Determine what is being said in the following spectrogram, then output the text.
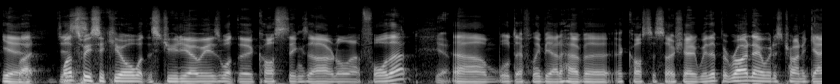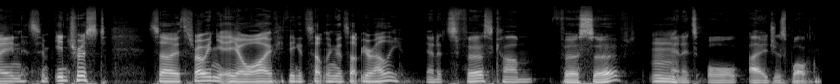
Yeah. But just- Once we secure what the studio is, what the costings are, and all that for that, Yeah. um, we'll definitely be able to have a, a cost associated with it. But right now, we're just trying to gain some interest. So throw in your EOI if you think it's something that's up your alley. and it's first come, first served, Mm. and it's all ages welcome.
